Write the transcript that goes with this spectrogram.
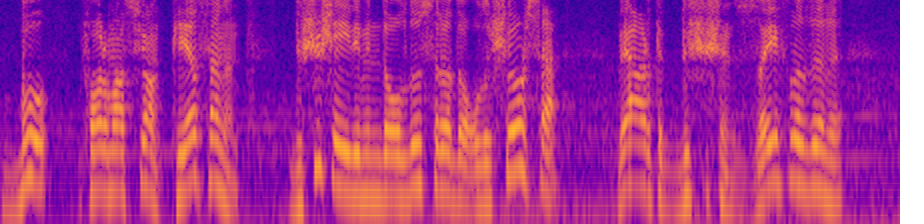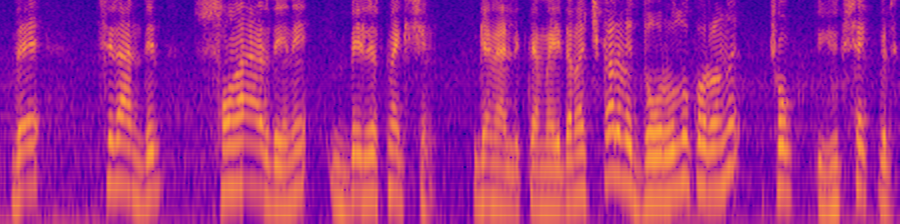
Bu formasyon piyasanın düşüş eğiliminde olduğu sırada oluşuyorsa ve artık düşüşün zayıfladığını ve trendin sona erdiğini belirtmek için genellikle meydana çıkar ve doğruluk oranı çok yüksek bir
